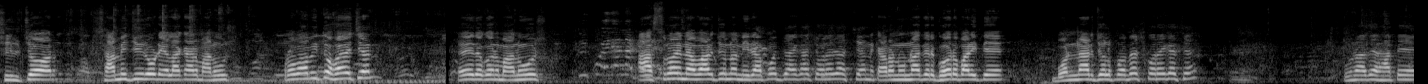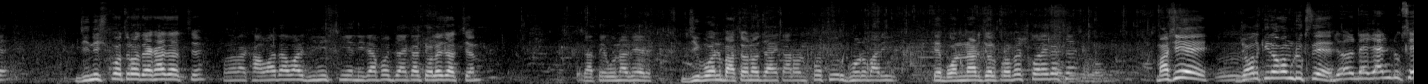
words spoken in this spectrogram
শিলচর স্বামীজি রোড এলাকার মানুষ প্রভাবিত হয়েছেন। এই দেখুন মানুষ আশ্রয় নেওয়ার জন্য নিরাপদ জায়গা চলে যাচ্ছেন কারণ ওনাদের ঘর বাড়িতে বন্যার জল প্রবেশ করে গেছে। ওনাদের হাতে জিনিসপত্র দেখা যাচ্ছে। ওনারা খাওয়া দাওয়ার জিনিস নিয়ে নিরাপদ জায়গায় চলে যাচ্ছেন। যাতে ওনাদের জীবন বাঁচানো যায় কারণ প্রচুর ঘর বাড়িতে বন্যার জল প্রবেশ করে গেছে। মাসি জল কীরকম ঢুকছে? জল বেজান ঢুকছে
